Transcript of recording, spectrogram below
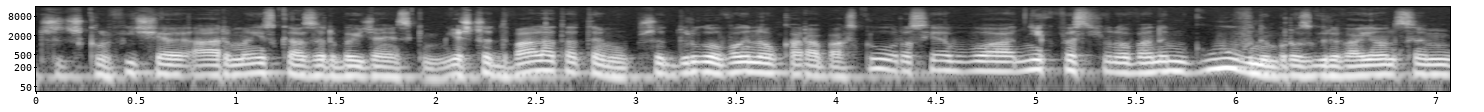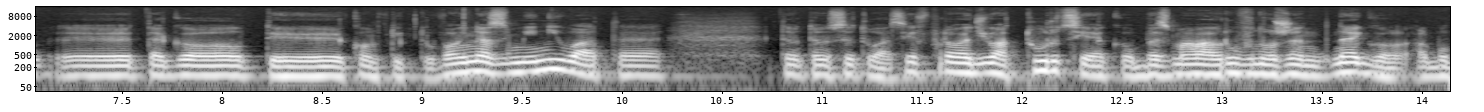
czy konflikcie armeńsko-azerbejdżańskim, jeszcze dwa lata temu, przed II wojną karabachską, Rosja była niekwestionowanym głównym rozgrywającym y, tego konfliktu. Wojna zmieniła te tę, tę sytuację. Wprowadziła Turcję jako bez mała równorzędnego albo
